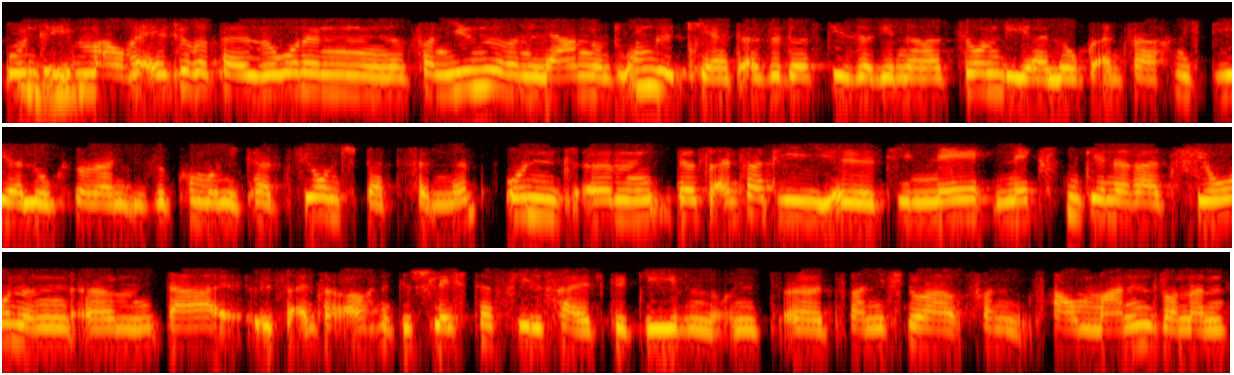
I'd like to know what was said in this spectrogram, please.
und eben auch ältere Personen von Jüngeren lernen und umgekehrt. Also dass dieser Generationendialog einfach nicht Dialog, sondern diese Kommunikation stattfindet. Und ähm, dass einfach die äh, die nächsten Generationen ähm, da ist einfach auch eine Geschlechtervielfalt gegeben. Und äh, zwar nicht nur von Frau Mann, sondern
